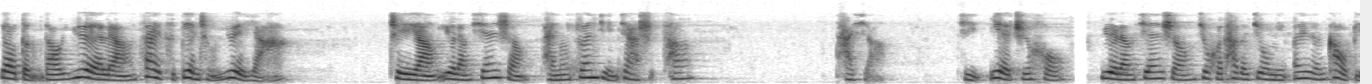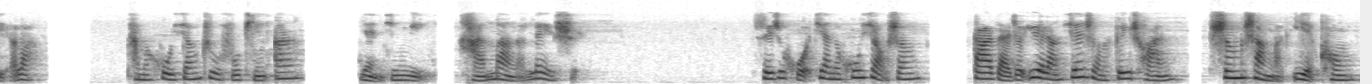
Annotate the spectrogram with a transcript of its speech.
要等到月亮再次变成月牙，这样月亮先生才能钻进驾驶舱。他想，几夜之后，月亮先生就和他的救命恩人告别了。他们互相祝福平安，眼睛里含满了泪水。随着火箭的呼啸声，搭载着月亮先生的飞船升上了夜空。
